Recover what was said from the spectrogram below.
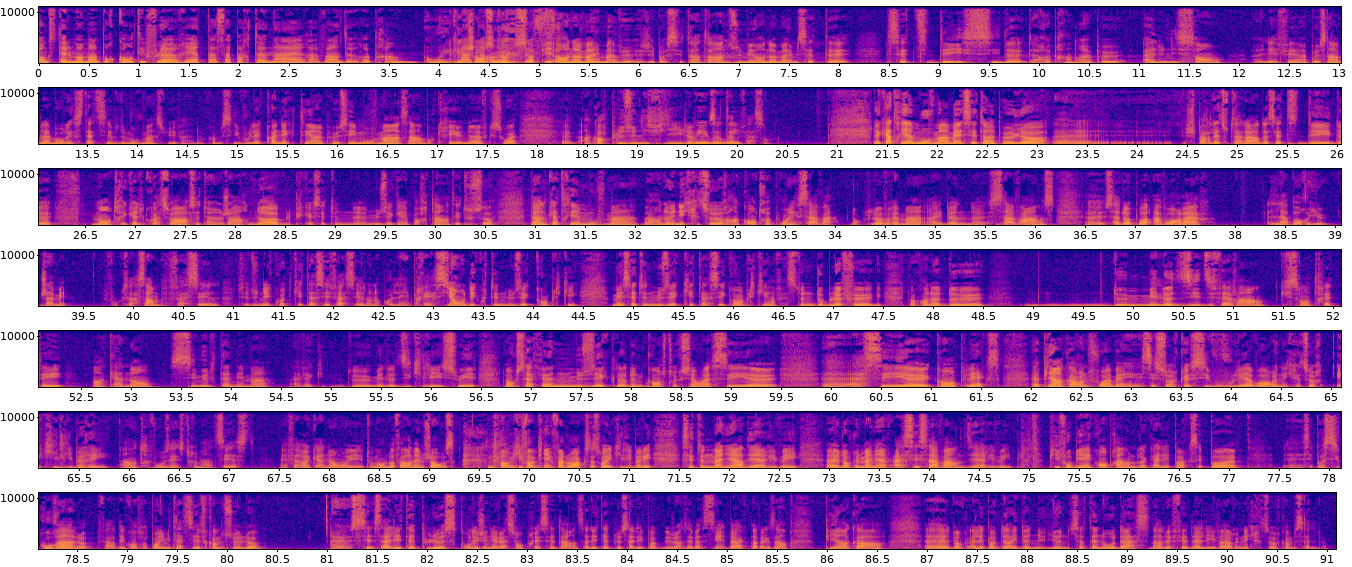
Donc, c'était le moment pour compter fleurette à sa partenaire avant de reprendre. Oui, quelque chose comme ça. Puis on a même, je ne sais pas si tu as entendu, mais on a même cette, cette idée ici de, reprendre un peu à l'unisson un effet un peu semblable au récitatif du mouvement suivant. Donc, comme s'il voulait connecter un peu ces mouvements ensemble pour créer une œuvre qui soit euh, encore plus unifiée d'une certaine façon. Le quatrième mouvement, mais c'est un peu là, euh, je parlais tout à l'heure de cette idée de montrer que le quatuor, c'est un genre noble, puis que c'est une musique importante et tout ça. Dans le quatrième mouvement, ben, on a une écriture en contrepoint savant. Donc là, vraiment, Haydn euh, s'avance. Euh, ça ne doit pas avoir l'air laborieux, jamais. Il faut que ça semble facile. C'est d'une écoute qui est assez facile. On n'a pas l'impression d'écouter une musique compliquée, mais c'est une musique qui est assez compliquée. En fait, c'est une double fugue. Donc, on a deux, deux mélodies différentes qui sont traitées en canon simultanément avec deux mélodies qui les suivent. Donc, ça fait une musique d'une construction assez, euh, euh, assez euh, complexe. puis encore une fois, ben, c'est sûr que si vous voulez avoir une écriture équilibrée entre vos instrumentistes, ben, faire un canon et tout le monde va faire la même chose. donc, il va bien falloir que ce soit équilibré. C'est une manière d'y arriver, donc une manière assez savante d'y arriver. Puis, il faut bien comprendre qu'à l'époque, c'est pas c'est pas si courant là, faire des contrepoints imitatifs comme ceux-là. Euh, ça l'était plus pour les générations précédentes, ça l'était plus à l'époque de Jean-Sébastien Bach, par exemple, puis encore. Euh, donc, à l'époque de Haydn, il y a une certaine audace dans le fait d'aller vers une écriture comme celle-là.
